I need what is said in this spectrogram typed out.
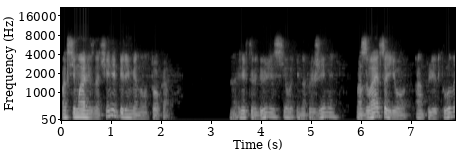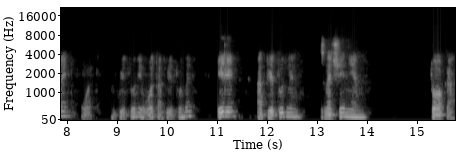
Максимальное значение переменного тока электродвижения силы и напряжения называется его амплитудой. Вот амплитудой, вот амплитудой, или амплитудным значением тока.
